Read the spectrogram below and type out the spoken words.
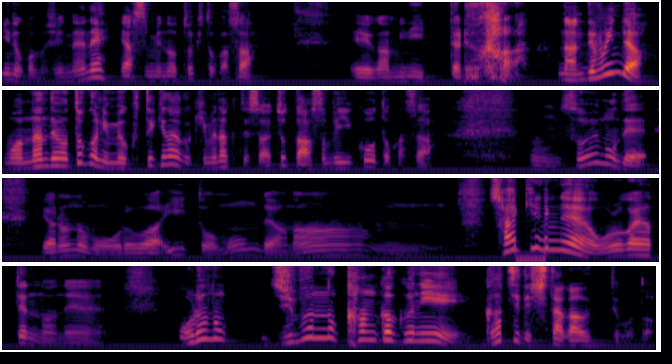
いいのかもしれないね。休みの時とかさ、映画見に行ったりとか、何でもいいんだよ。もう何でも特に目的なんか決めなくてさ、ちょっと遊び行こうとかさ、うん、そういうのでやるのも俺はいいと思うんだよな。うん。最近ね、俺がやってんのはね、俺の自分の感覚にガチで従うってこと。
